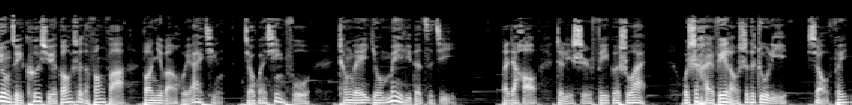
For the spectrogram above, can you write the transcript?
用最科学高效的方法帮你挽回爱情，浇灌幸福，成为有魅力的自己。大家好，这里是飞哥说爱，我是海飞老师的助理小飞。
